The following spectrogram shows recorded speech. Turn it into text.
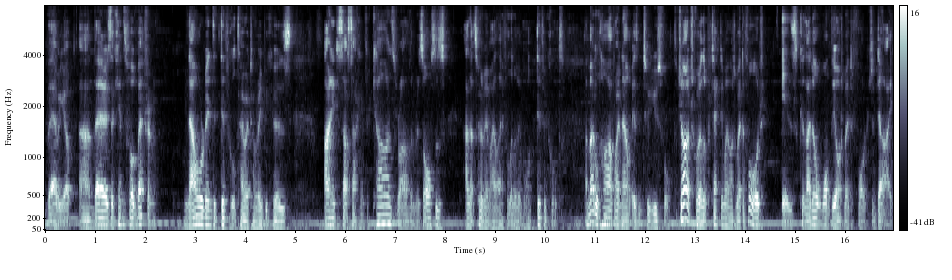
there we go, and there's a Kinfolk Veteran. Now we're into difficult territory because I need to start stacking for cards rather than resources, and that's going to make my life a little bit more difficult. A Metal Heart right now isn't too useful. The Charge Coil of protecting my Automator Forge is, because I don't want the Automator Forge to die.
